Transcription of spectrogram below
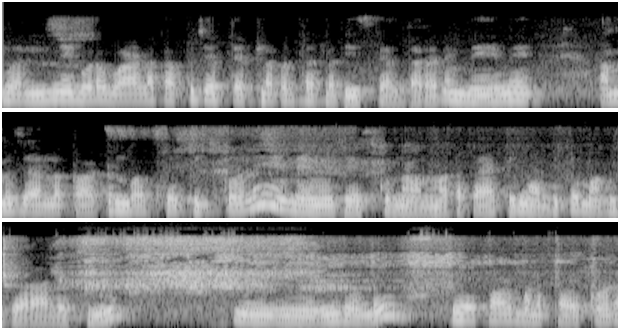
ఇవన్నీ కూడా వాళ్ళకి అప్పు చెప్తే ఎట్లా పడితే అట్లా తీసుకెళ్తారని మేమే అమెజాన్లో కార్టూన్ బాక్స్ తెప్పించుకొని మేమే చేసుకున్నాం అనమాట ప్యాకింగ్. అందుకే మాకు జ్వరాలు వచ్చినాయి. ఇదండి బీరకాయ ములక్కాయ కూర.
